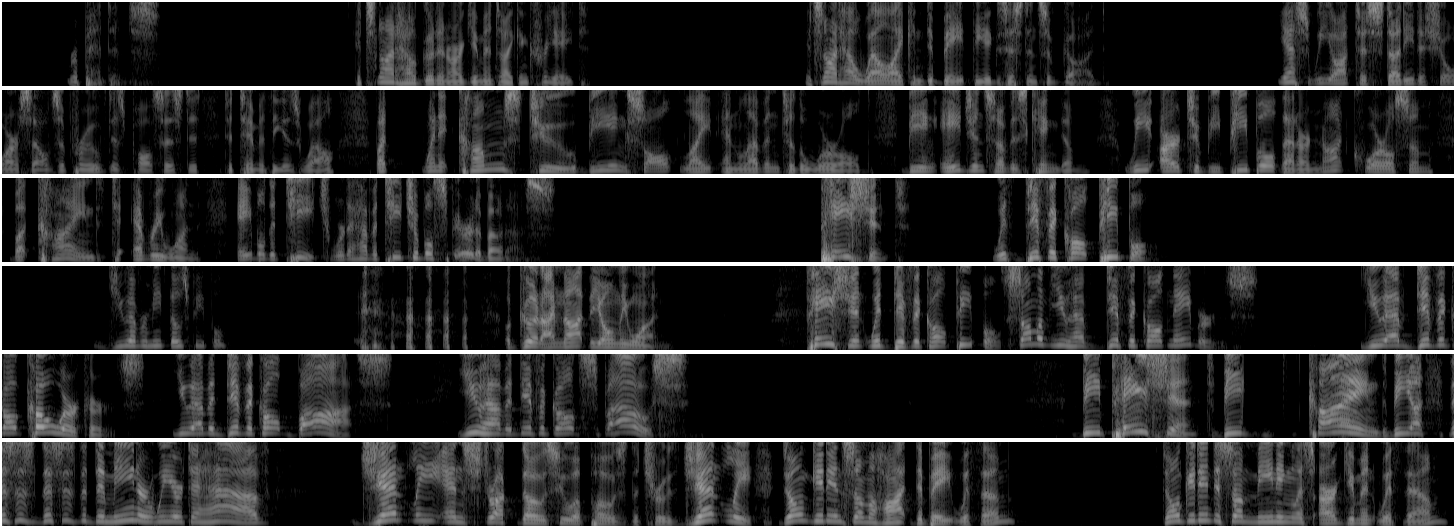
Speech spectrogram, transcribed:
repentance. It's not how good an argument I can create. It's not how well I can debate the existence of God. Yes, we ought to study to show ourselves approved, as Paul says to, to Timothy as well. But when it comes to being salt, light, and leaven to the world, being agents of his kingdom, we are to be people that are not quarrelsome, but kind to everyone, able to teach. We're to have a teachable spirit about us. Patient with difficult people. Do you ever meet those people? oh, good, I'm not the only one. Patient with difficult people. Some of you have difficult neighbors. You have difficult coworkers. You have a difficult boss. You have a difficult spouse. Be patient. Be kind. Be uh, this is this is the demeanor we are to have. Gently instruct those who oppose the truth. Gently. Don't get in some hot debate with them. Don't get into some meaningless argument with them.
